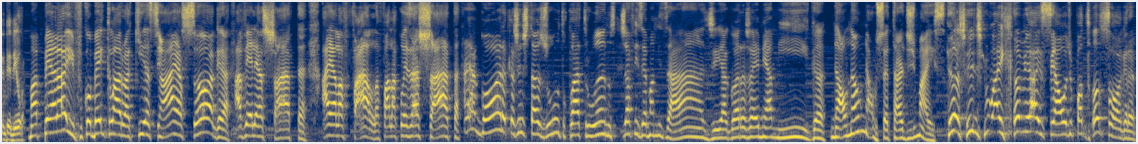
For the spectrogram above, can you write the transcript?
entendeu? Mas peraí, ficou bem claro aqui assim, ai, a sogra, a velha é chata. Aí ela fala, fala coisa chata. Aí agora que a gente tá junto, quatro anos, já fizemos amizade, agora já é minha amiga. Não, não, não, isso é tarde demais. A gente vai encaminhar esse áudio pra tua sogra.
